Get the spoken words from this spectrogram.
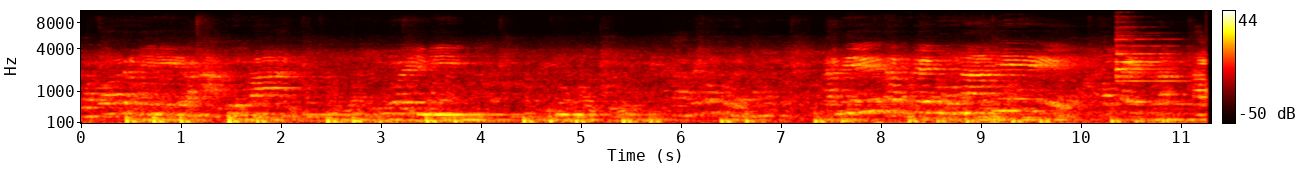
แล้วก็จะมีอาหารพื้นบ้าน อันนี้จะเป็นหนูนาที่เขาเป็นทำ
